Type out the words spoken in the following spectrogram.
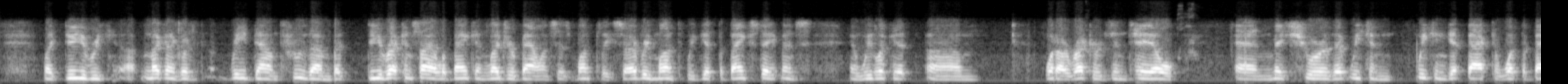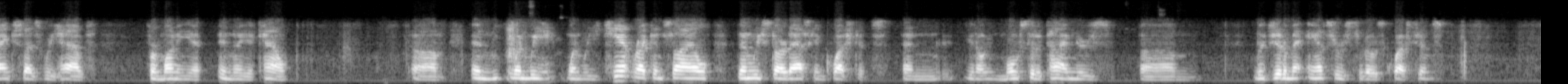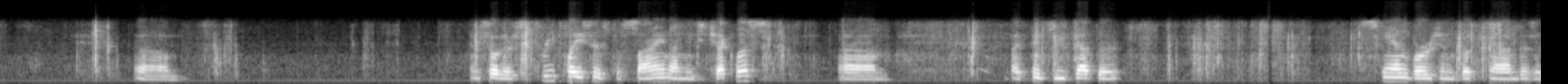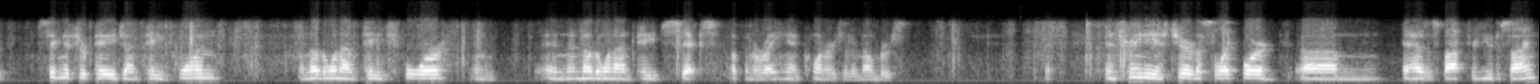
like, do you, re- I'm not gonna go read down through them, but do you reconcile the bank and ledger balances monthly? So every month, we get the bank statements, and we look at, um, what our records entail, and make sure that we can, we can get back to what the bank says we have for money in the account. Um, and when we, when we can't reconcile, then we start asking questions. And, you know, most of the time, there's, um, legitimate answers to those questions. Um, and so there's three places to sign on these checklists. Um, I think you've got the scan version, but, um, there's a signature page on page one, another one on page four, and, and another one on page six, up in the right-hand corners of the numbers. And Trini, as chair of the select board, um, it has a spot for you to sign.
